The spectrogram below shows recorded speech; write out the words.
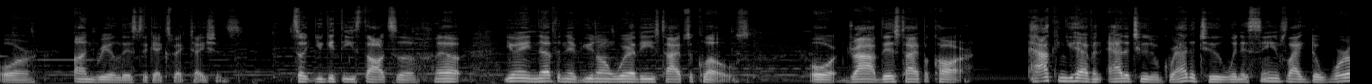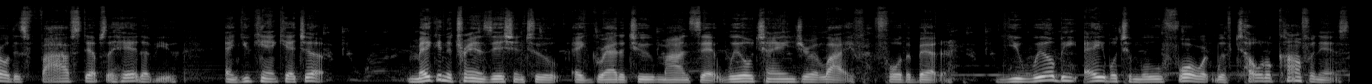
or unrealistic expectations. So you get these thoughts of, well, you ain't nothing if you don't wear these types of clothes or drive this type of car. How can you have an attitude of gratitude when it seems like the world is five steps ahead of you and you can't catch up? Making the transition to a gratitude mindset will change your life for the better. You will be able to move forward with total confidence,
